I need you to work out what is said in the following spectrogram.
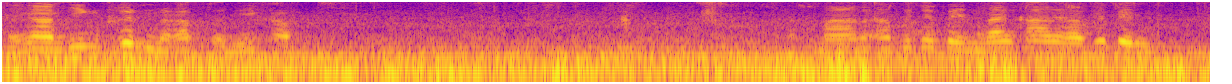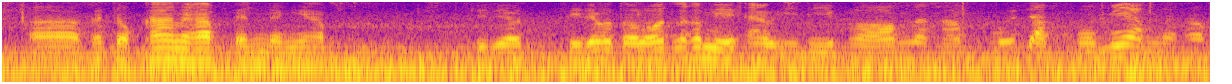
สวยงามยิ่งขึ้นนะครับ ตัวนี้ครับ มานะครับก็จะเป็นด้านข้างนะครับจะเป็นกระจกข้างนะครับ เป็นอย่างนี้ครับสีเดียวสีเดียวกับตัวรถแล้วก็มี LED พร้อมนะครับ มือจับโครเมียมนะครับ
